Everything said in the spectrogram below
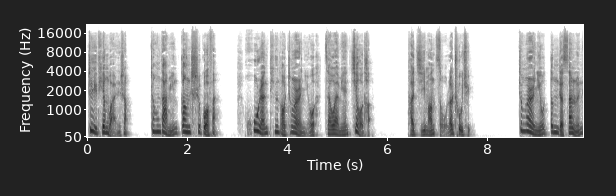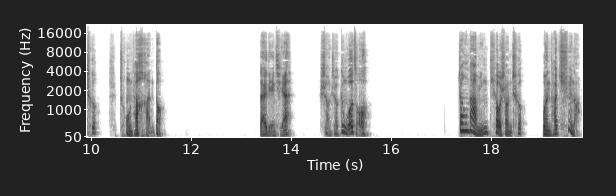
这天晚上，张大明刚吃过饭，忽然听到郑二牛在外面叫他，他急忙走了出去。郑二牛蹬着三轮车，冲他喊道：“带点钱，上车跟我走。”张大明跳上车，问他去哪儿。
